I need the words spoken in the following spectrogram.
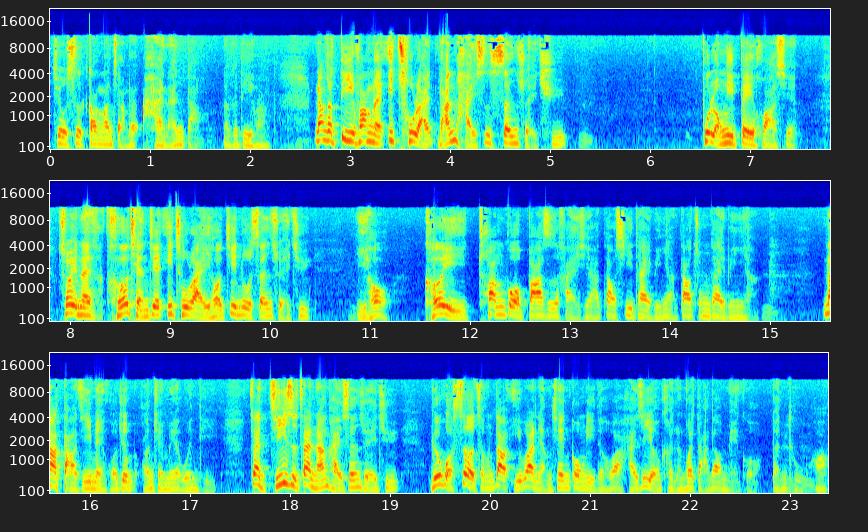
就是刚刚讲的海南岛那个地方。那个地方呢，一出来，南海是深水区，不容易被发现，所以呢，核潜舰一出来以后，进入深水区以后，可以穿过巴士海峡到西太平洋，到中太平洋，那打击美国就完全没有问题。在即使在南海深水区，如果射程到一万两千公里的话，还是有可能会打到美国本土哈。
